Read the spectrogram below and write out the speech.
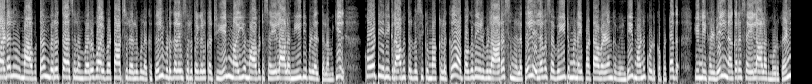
கடலூர் மாவட்டம் விருத்தாசலம் வருவாய் வட்டாட்சியர் அலுவலகத்தில் விடுதலை சிறுத்தைகள் கட்சியின் மைய மாவட்ட செயலாளர் நீதிபிள்ளல் தலைமையில் கோட்டேரி கிராமத்தில் வசிக்கும் மக்களுக்கு அப்பகுதியில் உள்ள அரசு நிலத்தில் இலவச வீட்டுமனை பட்டா வழங்க வேண்டி மனு கொடுக்கப்பட்டது. இந்நிகழ்வில் நகர செயலாளர் முருகன்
